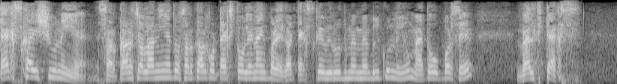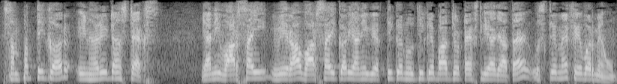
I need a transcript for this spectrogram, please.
टैक्स का इश्यू नहीं है। सरकार चलानी है तो सरकार को टैक्स तो लेना ही पड़ेगा। टैक्स के विरुद्ध में मैं बिल्कुल नहीं हूँ, मैं तो ऊपर से वेल्थ टैक्स संपत्ति कर इनहेरिटेंस टैक्स यानी वारसाई वेरा वारसाई कर, यानी व्यक्ति के मृत्यु के बाद जो टैक्स लिया जाता है, उसके मैं फेवर में हूँ।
